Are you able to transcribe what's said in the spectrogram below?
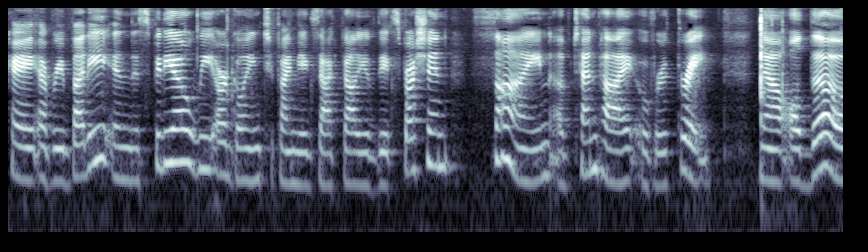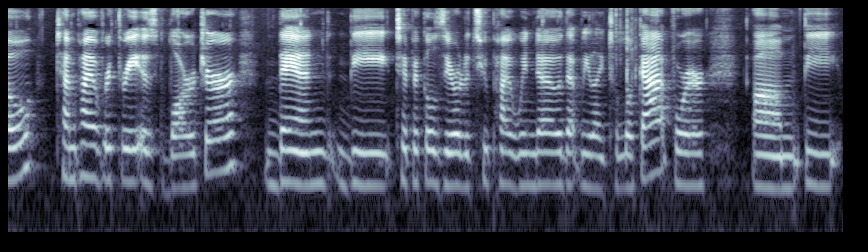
Hey everybody, in this video we are going to find the exact value of the expression sine of 10 pi over 3. Now although 10 pi over 3 is larger than the typical 0 to 2 pi window that we like to look at for um, the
